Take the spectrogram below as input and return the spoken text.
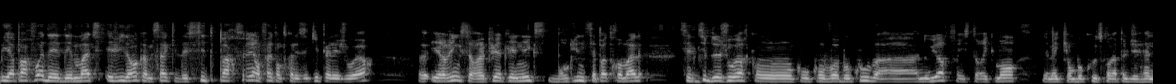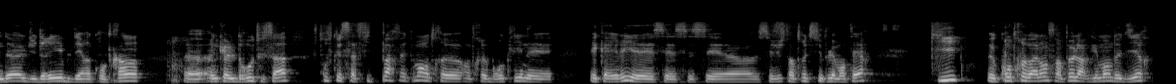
il y a parfois des, des, matchs évidents comme ça, qui des fits parfaits en fait entre les équipes et les joueurs. Euh, Irving, ça aurait pu être les Knicks. Brooklyn, c'est pas trop mal. C'est le type de joueur qu'on voit beaucoup bah, à New York, historiquement, des mecs qui ont beaucoup de ce qu'on appelle du handle, du dribble, des 1 contre 1, euh, Uncle Drew, tout ça. Je trouve que ça fit parfaitement entre, entre Brooklyn et, et Kyrie, et euh, c'est juste un truc supplémentaire qui contrebalance un peu l'argument de dire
